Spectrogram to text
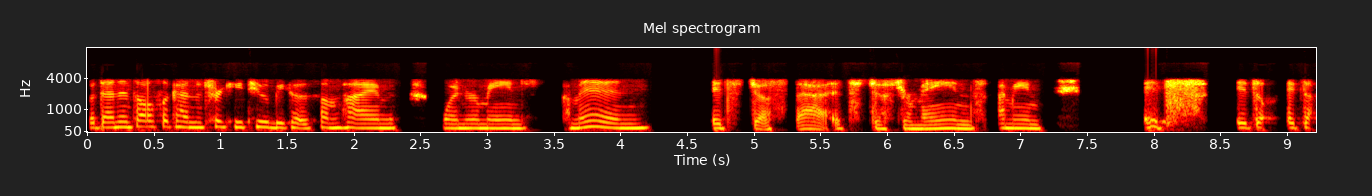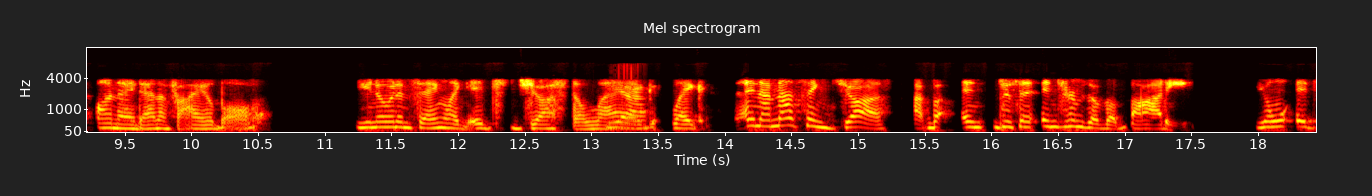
But then it's also kind of tricky too because sometimes when remains come in, it's just that it's just remains. I mean, it's it's it's unidentifiable. You know what I'm saying? Like it's just a leg. Yeah. Like, and I'm not saying just, but in, just in terms of a body, you know, it's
